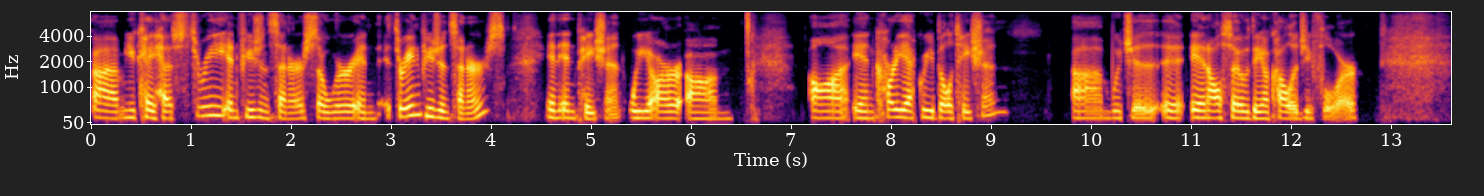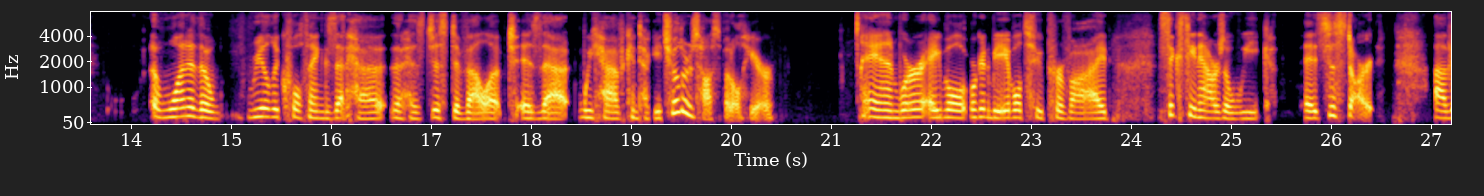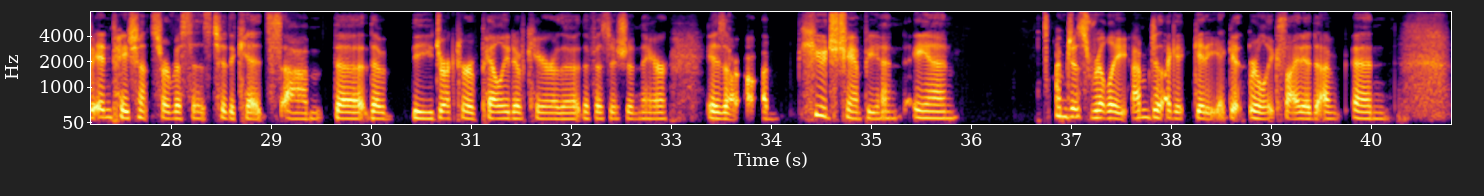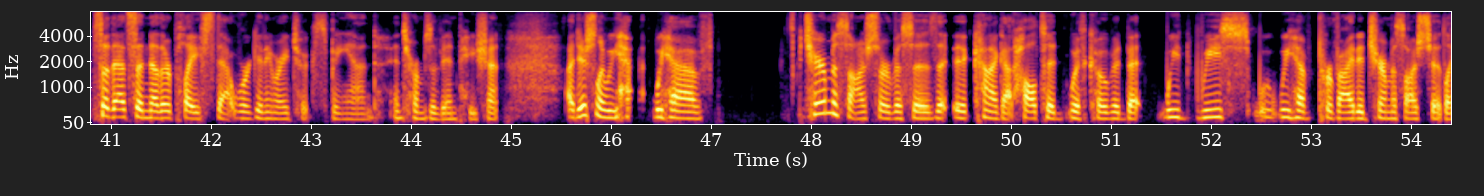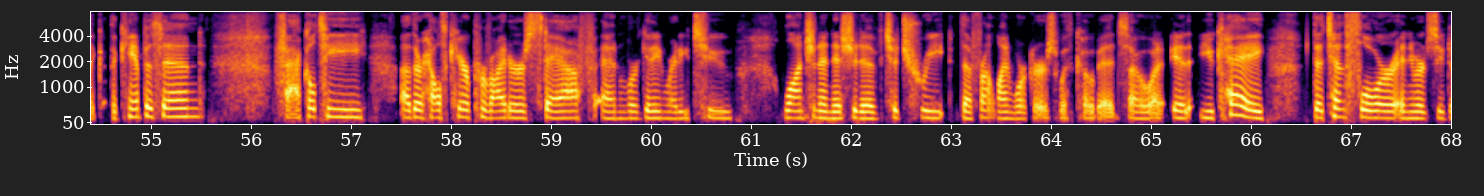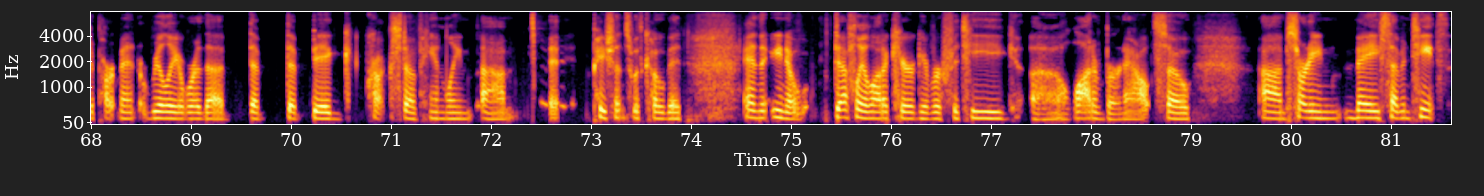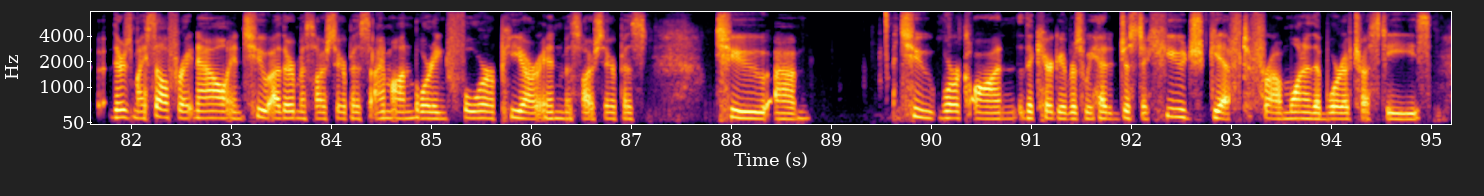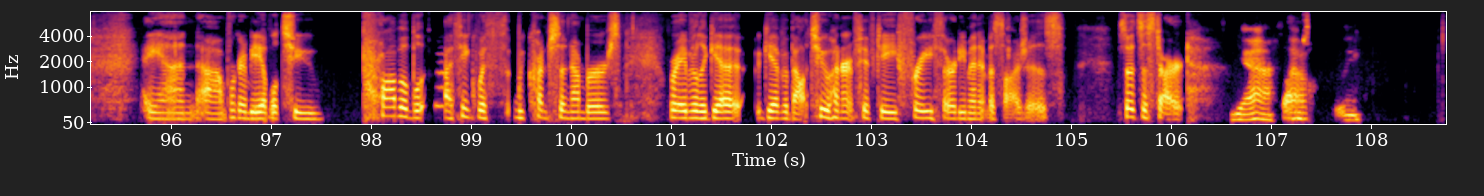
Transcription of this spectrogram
um, UK has three infusion centers. So we're in three infusion centers in inpatient. We are um, in cardiac rehabilitation, um, which is, and also the oncology floor. Uh, one of the really cool things that have that has just developed is that we have Kentucky Children's Hospital here, and we're able we're going to be able to provide 16 hours a week it's a start of inpatient services to the kids. Um, the the the director of palliative care, the the physician there, is a, a huge champion, and I'm just really I'm just I get giddy. I get really excited, I'm, and so that's another place that we're getting ready to expand in terms of inpatient. Additionally, we ha- we have chair massage services that it kind of got halted with COVID, but we we we have provided chair massage to like the campus end, faculty, other healthcare providers, staff, and we're getting ready to launch an initiative to treat the frontline workers with COVID. So uh, in UK, the tenth floor and emergency department really were the the the big crux of handling um, patients with COVID, and you know definitely a lot of caregiver fatigue, uh, a lot of burnout. So. Um, starting May 17th, there's myself right now and two other massage therapists. I'm onboarding four PRN massage therapists to um, to work on the caregivers. We had just a huge gift from one of the board of trustees, and uh, we're going to be able to probably i think with we crunch the numbers we're able to give give about 250 free 30 minute massages so it's a start. Yeah so, absolutely.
